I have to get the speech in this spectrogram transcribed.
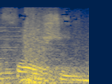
Will fall soon.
